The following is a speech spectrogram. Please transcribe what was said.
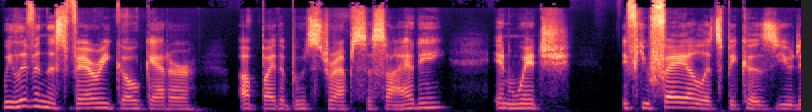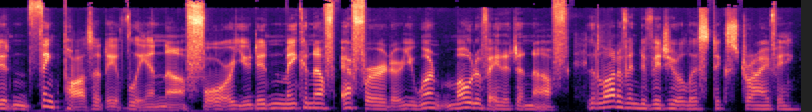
we live in this very go getter, up by the bootstraps society in which if you fail, it's because you didn't think positively enough, or you didn't make enough effort, or you weren't motivated enough. A lot of individualistic striving.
